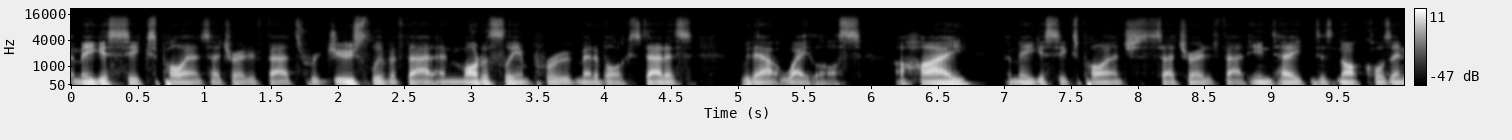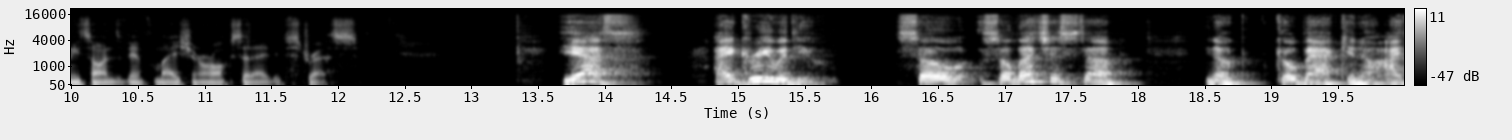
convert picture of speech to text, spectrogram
omega 6 polyunsaturated fats reduce liver fat and modestly improve metabolic status without weight loss. A high omega 6 polyunsaturated fat intake does not cause any signs of inflammation or oxidative stress. Yes, I agree with you. So, so let's just, uh, you know, go back. You know, I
